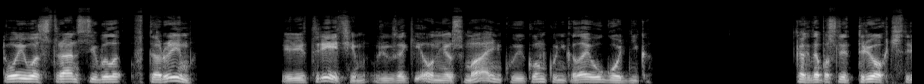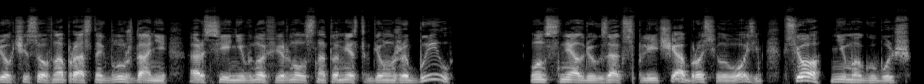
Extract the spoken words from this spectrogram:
То его странствие было вторым или третьим. В рюкзаке он нес маленькую иконку Николая Угодника. Когда после трех-четырех часов напрасных блужданий Арсений вновь вернулся на то место, где он уже был, он снял рюкзак с плеча, бросил его озимь. Все, не могу больше.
